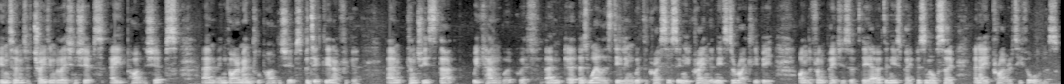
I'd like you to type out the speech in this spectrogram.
in terms of trading relationships, aid partnerships, um, environmental partnerships, particularly in Africa, um, countries that we can work with, um, as well as dealing with the crisis in Ukraine that needs to rightly be on the front pages of the uh, of the newspapers and also an aid priority for all of us.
